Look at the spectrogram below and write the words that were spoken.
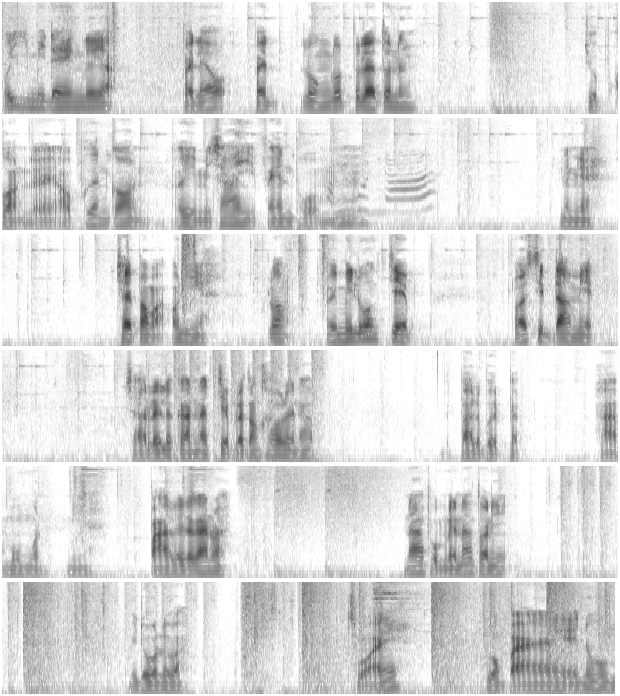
อุ้ยม่แดงเลยอะไปแล้วไปลงรถไปแล้วตัวหนึ่งจุบก่อนเลยเอาเพื่อนก่อน เอ้ยไม่ใช่แฟนผมนั่นไงใช่ป่าวะเอานี่ไงล่วงเอ้ยไม่ล่วงเจ็บร้อยสิบดาเมจชาร์จเลยแล้วกันนะเจ็บแล้วต้องเข้าเลยนะครับเดี๋ยวปาระเบิดแป๊บหามุมก่อนนี่ไงปาเลยแล้วกันว่ะหน้าผมเลยหน้าตอนนี้ ไม่โดนเลยว่ะ สวยลวงไปไอ้นม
